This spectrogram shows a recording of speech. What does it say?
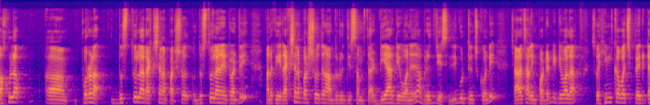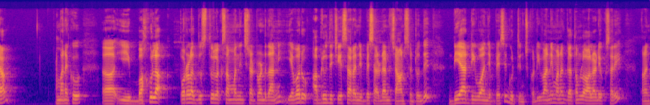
బహుళ పొరల దుస్తుల రక్షణ పరిశో దుస్తులు అనేటువంటిది మనకు ఈ రక్షణ పరిశోధన అభివృద్ధి సంస్థ డిఆర్డిఓ అనేది అభివృద్ధి చేసింది. ఇది గుర్తుంచుకోండి. చాలా చాలా ఇంపార్టెంట్. ఇటీవల సో హిమ్ కవచ్ పేరిట మనకు ఈ బహుళ పొరల దుస్తులకు సంబంధించినటువంటి దాన్ని ఎవరు అభివృద్ధి చేశారని చెప్పేసి అడగడానికి ఛాన్స్ ఉంటుంది. డిఆర్డిఓ అని చెప్పేసి గుర్తుంచుకోండి. ఇవన్నీ మనం గతంలో ఆల్రెడీ ఒకసారి మనం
